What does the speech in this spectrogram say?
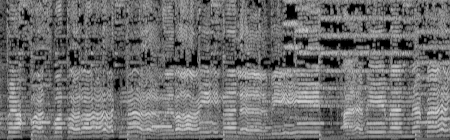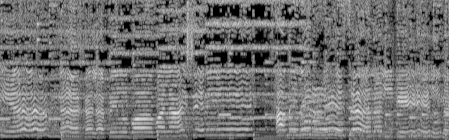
رب احفظ بطركنا وراعينا لامين في ايامنا خلف البابا العشرين. حامل الرسالة لجيلنا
